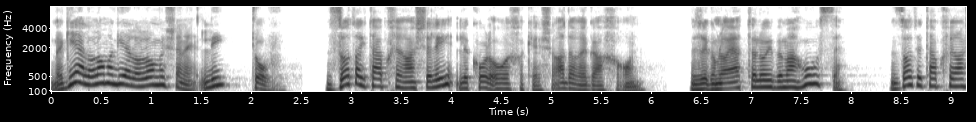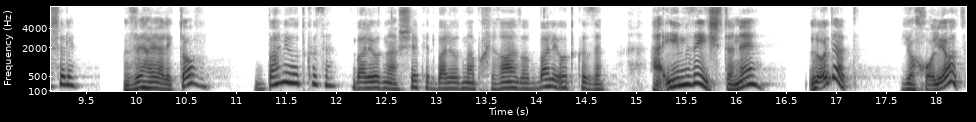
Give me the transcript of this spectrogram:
מגיע לו, לא מגיע לו, לא משנה, לי טוב. זאת הייתה הבחירה שלי לכל אורך הקשר, עד הרגע האחרון. וזה גם לא היה תלוי במה הוא עושה. זאת הייתה הבחירה שלי. זה היה לי טוב? בא לי עוד כזה. בא לי עוד מהשקט, בא לי עוד מהבחירה הזאת, בא לי עוד כזה. האם זה ישתנה? לא יודעת. יכול להיות.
